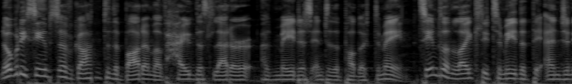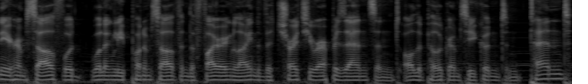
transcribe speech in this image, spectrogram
Nobody seems to have gotten to the bottom of how this letter had made it into the public domain. It seems unlikely to me that the engineer himself would willingly put himself in the firing line of the church he represents and all the pilgrims he couldn't attend.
